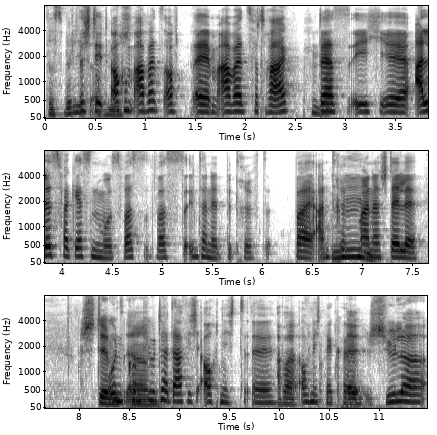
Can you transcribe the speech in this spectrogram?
das will Das ich steht auch auch nicht. im, äh, im Arbeitsvertrag, dass ich äh, alles vergessen muss, was, was Internet betrifft, bei Antritt Mm, meiner Stelle. Stimmt. und ähm, Computer darf ich auch nicht, äh, aber, auch nicht mehr können. Äh, Schüler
